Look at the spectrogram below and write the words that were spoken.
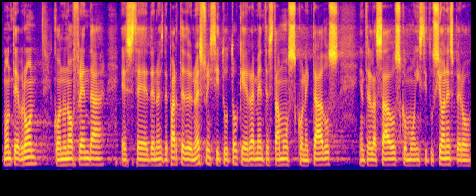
Montebrón, con una ofrenda este, de, de parte de nuestro instituto, que realmente estamos conectados entrelazados como instituciones, pero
